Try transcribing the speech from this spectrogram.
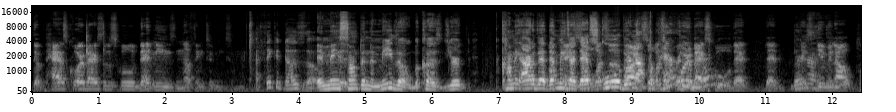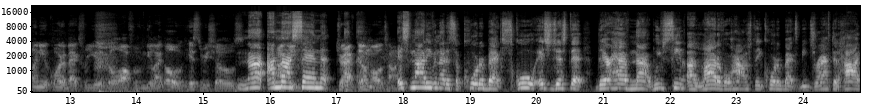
the past quarterbacks of the school, that means nothing to me. I think it does though. It means something to me though, because you're coming out of that. That means Okay, at so that school a- they're alright, not so what's a preparing you, quarterback bro. school that that They're that's not- giving out plenty of quarterbacks for you to go off of and be like, oh, history shows Nah, I'm I not saying that. draft them all the time. It's not even that it's a quarterback school. It's just that there have not. We've seen a lot of Ohio State quarterbacks be drafted high.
